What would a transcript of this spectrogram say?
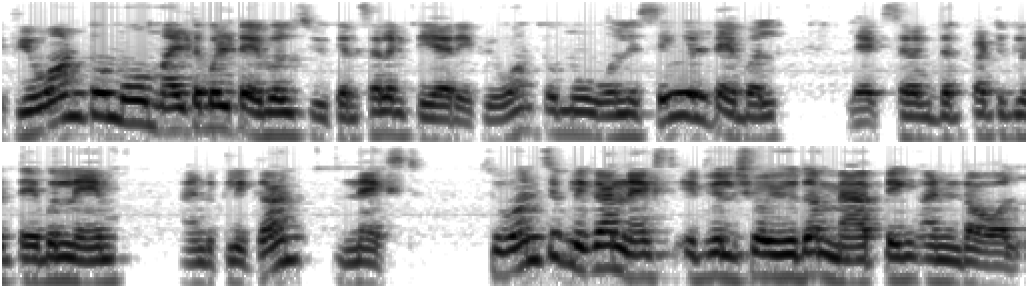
If you want to move multiple tables, you can select here. If you want to move only single table, let's select that particular table name and click on next. So once you click on next, it will show you the mapping and all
